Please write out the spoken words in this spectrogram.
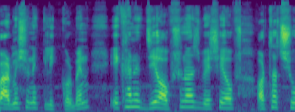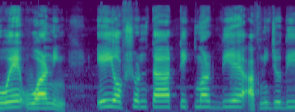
পারমিশনে ক্লিক করবেন। এখানে যে অপশন আসবে, সেই অর্থাৎ শোয়ে ওয়ার্নিং এই অপশনটা টিকমার্ক দিয়ে আপনি যদি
